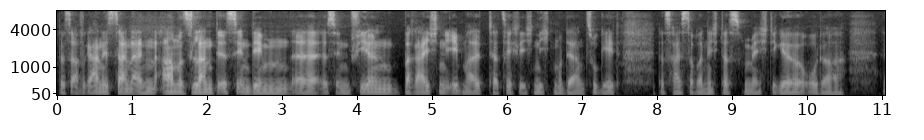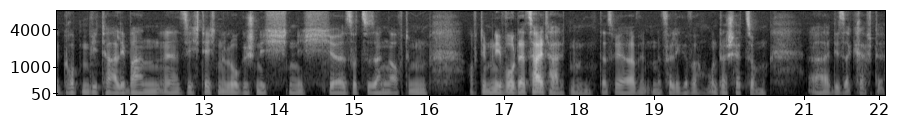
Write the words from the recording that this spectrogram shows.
dass Afghanistan ein armes Land ist, in dem äh, es in vielen Bereichen eben halt tatsächlich nicht modern zugeht. Das heißt aber nicht, dass mächtige oder Gruppen wie Taliban äh, sich technologisch nicht, nicht äh, sozusagen auf dem auf dem Niveau der Zeit halten. Das wäre eine völlige Unterschätzung äh, dieser Kräfte.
